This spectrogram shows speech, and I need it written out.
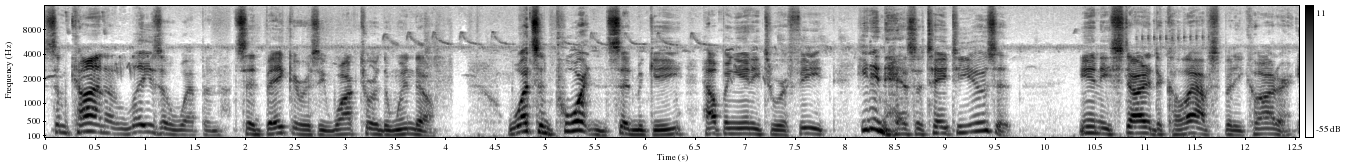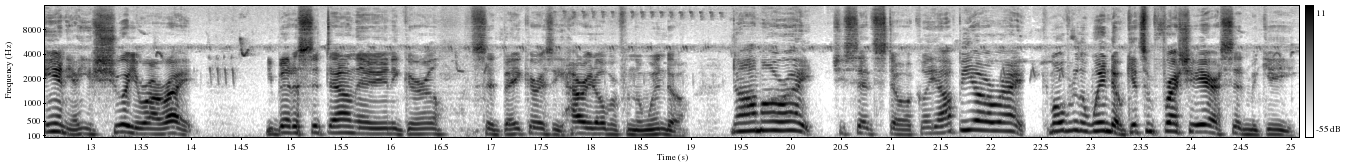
Some kind of laser weapon, said Baker as he walked toward the window. What's important? said McGee, helping Annie to her feet. He didn't hesitate to use it. Annie started to collapse, but he caught her. Annie, are you sure you're all right? You better sit down there, Annie girl, said Baker as he hurried over from the window. No, I'm all right, she said stoically. I'll be all right. Come over to the window, get some fresh air, said McGee.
